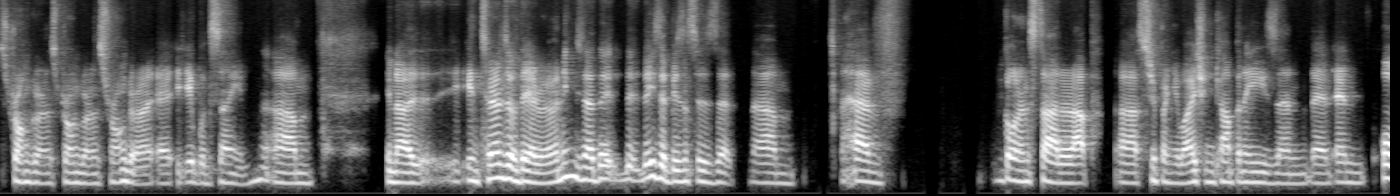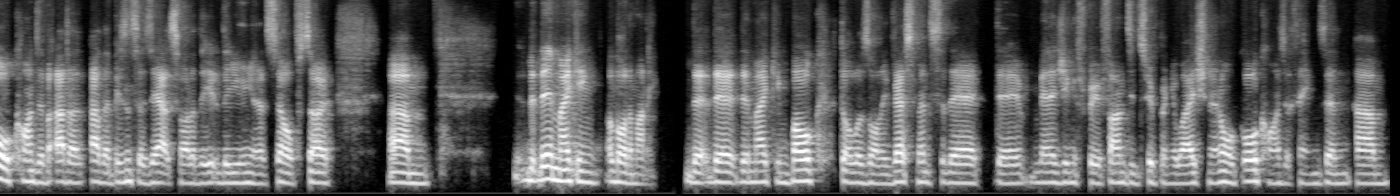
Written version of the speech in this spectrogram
stronger and stronger and stronger. Uh, it would seem. Um, you know, in terms of their earnings, uh, they, they, these are businesses that um, have gone and started up uh, superannuation companies and, and and all kinds of other other businesses outside of the, the union itself. So um, they're making a lot of money they're, they're, making bulk dollars on investments. So they're they're managing through funds in superannuation and all, all kinds of things. And um,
